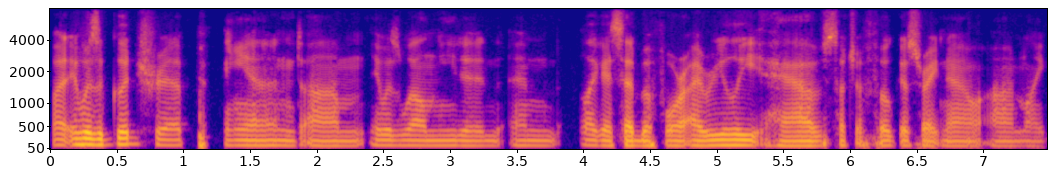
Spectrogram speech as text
but it was a good trip and um, it was well needed. And like i said before i really have such a focus right now on like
